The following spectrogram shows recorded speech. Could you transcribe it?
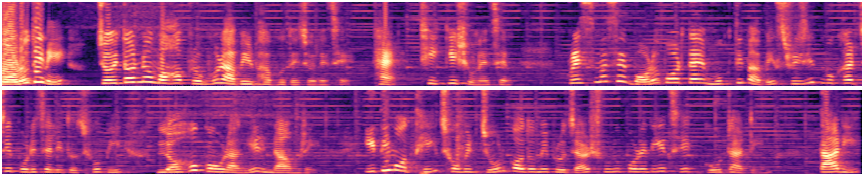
বড়দিনে চৈতন্য মহাপ্রভুর আবির্ভাব হতে চলেছে। হ্যাঁ ঠিকই শুনেছেন। ক্রিসমাসে বড় পর্দায় মুক্তি পাবে সৃজিত মুখার্জি পরিচালিত ছবি লহ গৌরাঙ্গের নাম রে। ইতিমধ্যেই ছবির জোর কদমে প্রচার শুরু করে দিয়েছে গোটা টিম। তারই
